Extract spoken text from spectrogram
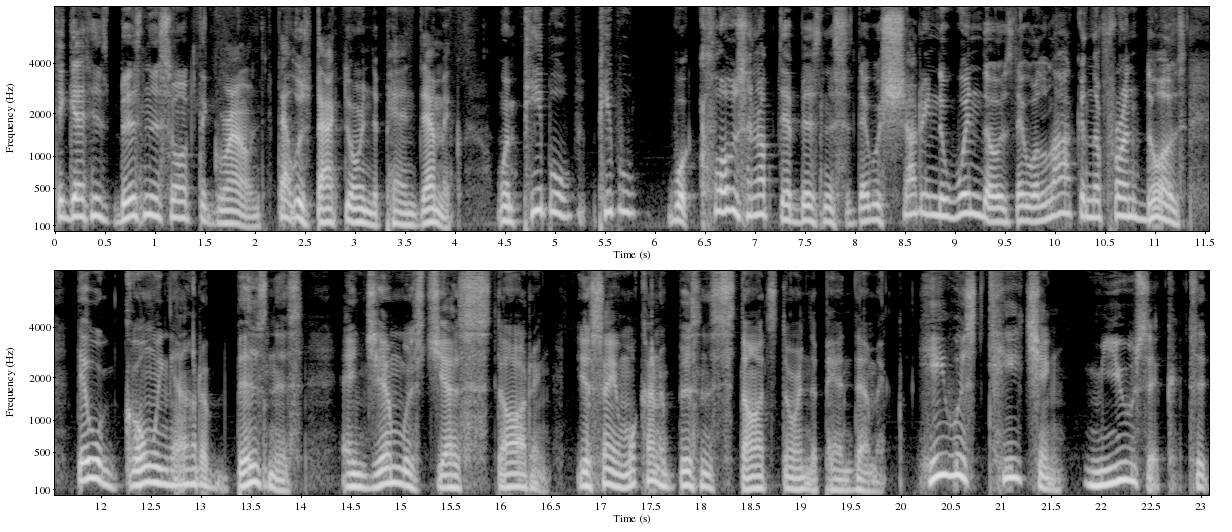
to get his business off the ground. That was back during the pandemic when people people were closing up their businesses. They were shutting the windows. They were locking the front doors. They were going out of business and Jim was just starting. You're saying, what kind of business starts during the pandemic? He was teaching music to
